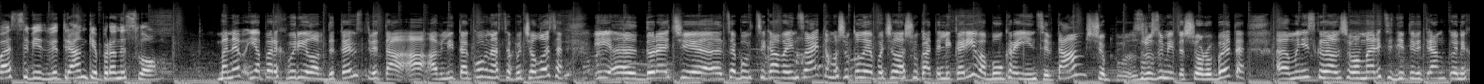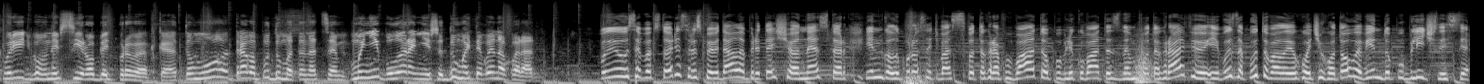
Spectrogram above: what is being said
Вас від вітрянки пронесло. Мене я перехворіла в дитинстві, та а, а в літаку в нас це почалося. І е, до речі, це був цікавий інсайт, тому що коли я почала шукати лікарів або українців там, щоб зрозуміти, що робити, е, мені сказали, що в Америці діти вітрянкою не хворіють, бо вони всі роблять прививки. Тому треба подумати над цим. Мені було раніше. Думайте ви наперед. Ви у себе в сторіс розповідали про те, що Нестор інколи просить вас сфотографувати, опублікувати з ним фотографію, і ви запитували його, чи готовий він до публічності.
